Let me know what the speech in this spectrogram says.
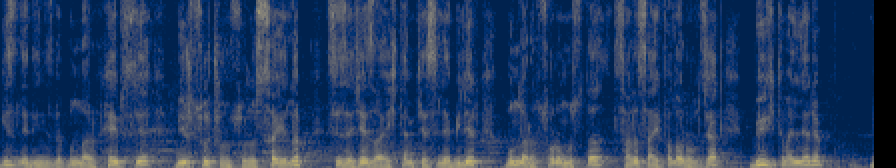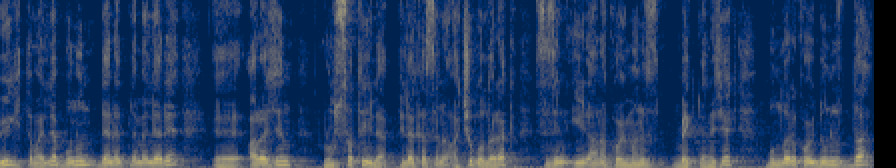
Gizlediğinizde bunların hepsi bir suç unsuru sayılıp size ceza işlem kesilebilir. Bunların sorumlusu da sarı sayfalar olacak. Büyük ihtimalleri Büyük ihtimalle bunun denetlemeleri e, aracın ruhsatıyla plakasını açık olarak sizin ilana koymanız beklenecek. Bunları koyduğunuzda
